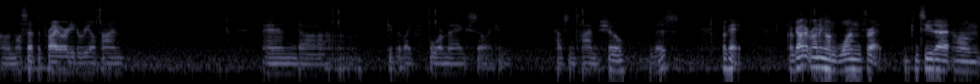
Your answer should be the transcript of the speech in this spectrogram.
um, I'll set the priority to real time and uh, give it like 4 megs so I can have some time to show this. Okay, I've got it running on one thread. You can see that um,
